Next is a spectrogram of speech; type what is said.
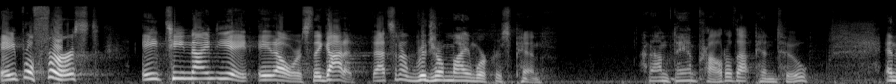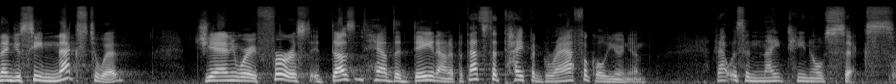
April 1st, 1898, eight hours. They got it. That's an original mine workers pin. And I'm damn proud of that pin too. And then you see next to it, January 1st, it doesn't have the date on it, but that's the typographical union. That was in 1906.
